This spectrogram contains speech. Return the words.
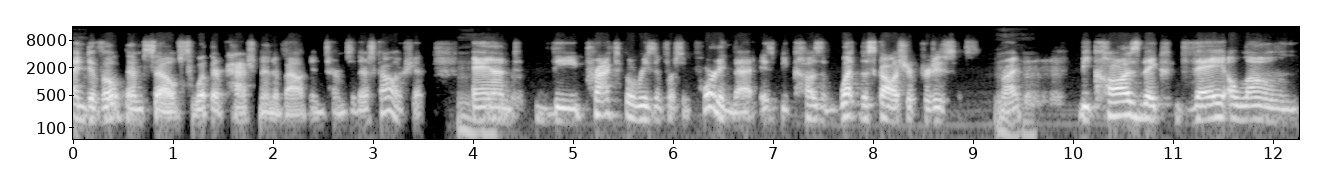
and devote themselves to what they're passionate about in terms of their scholarship. Mm-hmm. And the practical reason for supporting that is because of what the scholarship produces, mm-hmm. right? Because they they alone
